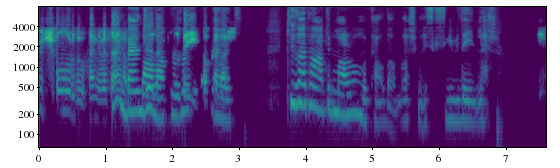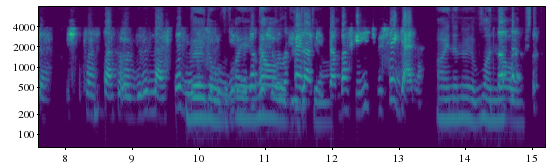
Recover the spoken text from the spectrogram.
3 olurdu. Hani mesela Ha, hani bence de. değil o kadar. Evet. Ki zaten artık Marvel mı kaldı Allah aşkına eskisi gibi değiller. İşte işte Tony Stark'ı öldürürlerse Böyle olur. Ay, ne ya. felaketten başka hiçbir şey gelmez. Aynen öyle. Ulan ne ağlamıştık.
